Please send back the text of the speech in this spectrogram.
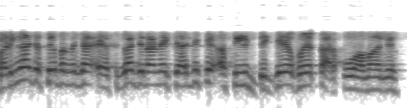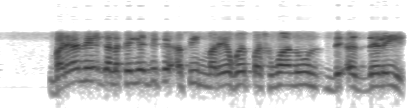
ਬੜੀਆਂ ਜਥੇਬੰਦੀਆਂ ਐਸੀਆਂ ਜਿਨ੍ਹਾਂ ਨੇ ਕਿਹਾ ਜੀ ਕਿ ਅਸੀਂ ਡਿੱਗੇ ਹੋਏ ਘਰ ਪਵਾਵਾਂਗੇ ਬੜਿਆਂ ਨੇ ਇਹ ਗੱਲ ਕਹੀ ਹੈ ਜੀ ਕਿ ਅਸੀਂ ਮਰੇ ਹੋਏ ਪਸ਼ੂਆਂ ਨੂੰ ਦੇ ਲਈ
